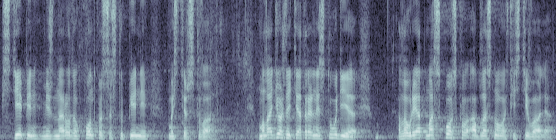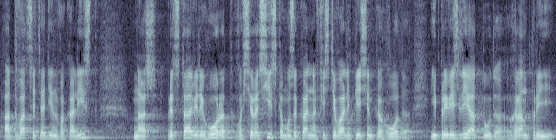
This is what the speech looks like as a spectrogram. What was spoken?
степень международного конкурса ступени мастерства. Молодежная театральная студия – лауреат Московского областного фестиваля, а 21 вокалист – наш представили город во Всероссийском музыкальном фестивале «Песенка года» и привезли оттуда гран-при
